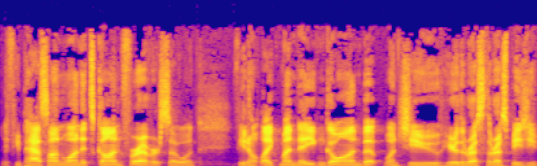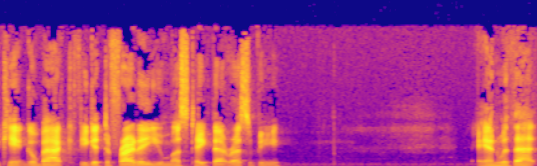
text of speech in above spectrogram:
If you pass on one, it's gone forever. So if you don't like Monday, you can go on. But once you hear the rest of the recipes, you can't go back. If you get to Friday, you must take that recipe. And with that,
